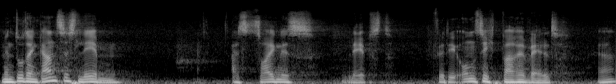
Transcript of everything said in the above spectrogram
wenn du dein ganzes Leben als Zeugnis lebst für die unsichtbare Welt, ja,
